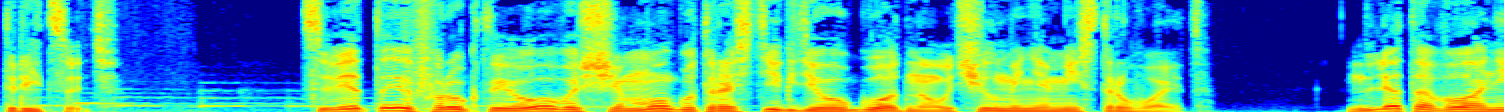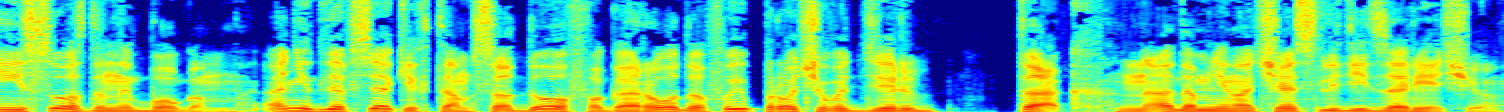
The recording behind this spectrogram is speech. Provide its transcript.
30. Цветы, фрукты и овощи могут расти где угодно, учил меня мистер Уайт. Для того они и созданы Богом, а не для всяких там садов, огородов и прочего дерь... Так, надо мне начать следить за речью.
